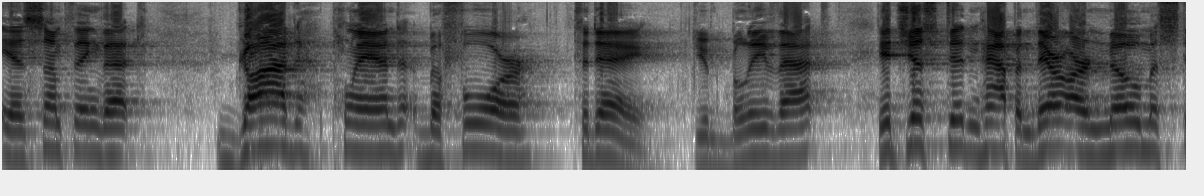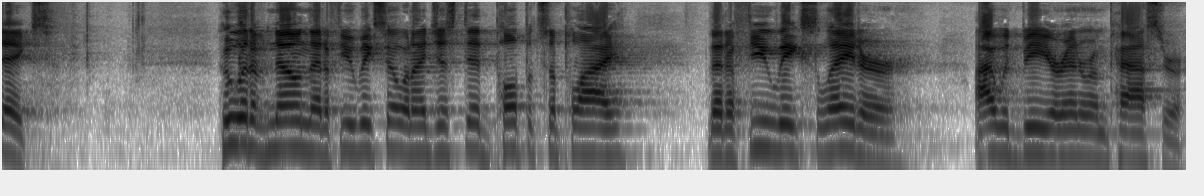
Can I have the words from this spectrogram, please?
is something that God planned before today. Do you believe that? It just didn't happen. There are no mistakes. Who would have known that a few weeks ago when I just did pulpit supply, that a few weeks later I would be your interim pastor?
